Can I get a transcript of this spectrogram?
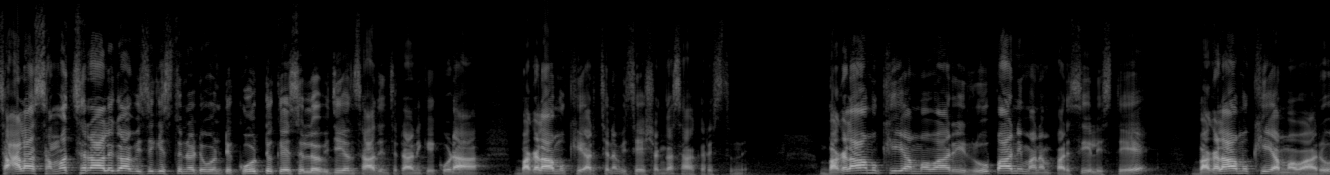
చాలా సంవత్సరాలుగా విసిగిస్తున్నటువంటి కోర్టు కేసుల్లో విజయం సాధించడానికి కూడా బగళాముఖి అర్చన విశేషంగా సహకరిస్తుంది. బగళాముఖి అమ్మవారి రూపాన్ని మనం పరిశీలిస్తే బగళాముఖి అమ్మవారు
